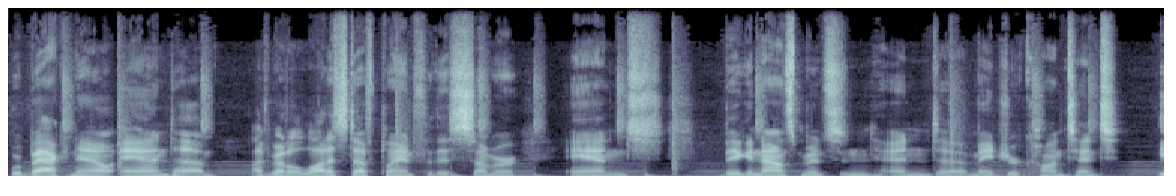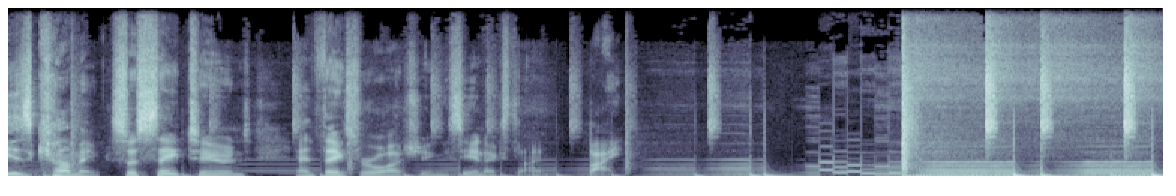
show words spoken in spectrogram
We're back now. And um, I've got a lot of stuff planned for this summer. And big announcements and, and uh, major content is coming. So stay tuned. And thanks for watching. See you next time. Bye you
